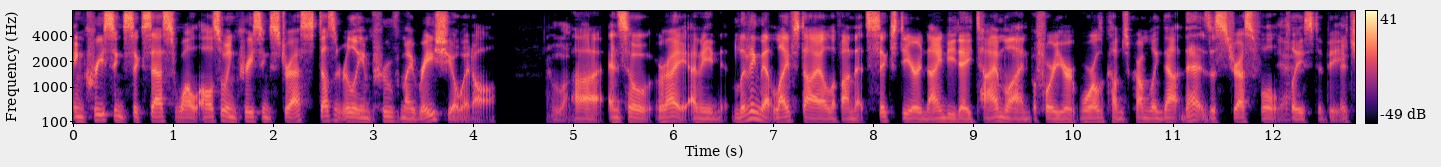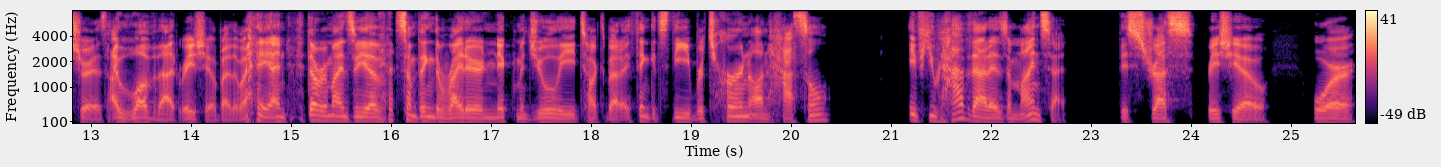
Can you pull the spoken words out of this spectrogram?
Increasing success while also increasing stress doesn't really improve my ratio at all. I love Uh, and so, right, I mean, living that lifestyle of on that 60 or 90 day timeline before your world comes crumbling down, that is a stressful Yeah. place to be. It sure is. I love that ratio, by the way. And that reminds me of something the writer Nick Maggiulli talked about. I think it's the return on hassle. If you have that as a mindset, this stress ratio, or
